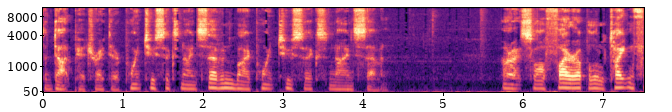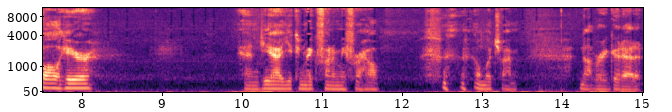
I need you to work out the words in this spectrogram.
the dot pitch right there, 0.2697 by 0.2697. All right, so I'll fire up a little Titanfall here. And yeah, you can make fun of me for how, how much I'm not very good at it.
